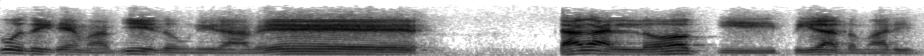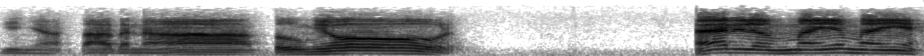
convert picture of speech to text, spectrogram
ကိုယ်စိတ်ထဲမှာပြည့်စုံနေတာပဲ ဒါကလောကီသီလသမာဓိပညာသာသနာသုံးမျိုးအဲဒီလိုမှန်ရင်မှန်ရင်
